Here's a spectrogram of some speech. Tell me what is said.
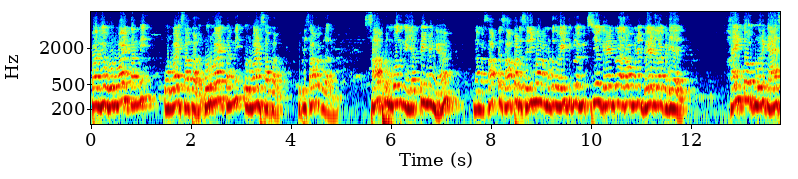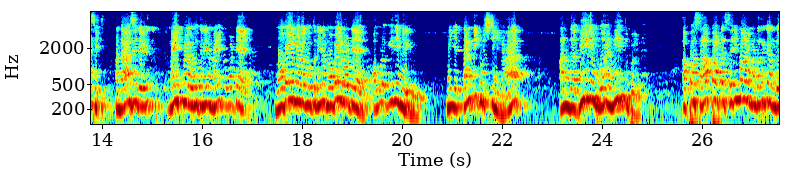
பாருங்க ஒரு வாய் தண்ணி ஒரு வாய் சாப்பாடு. ஒரு வாய் தண்ணி ஒரு வாய் சாப்பாடு. இப்படி சாப்பிடக்கூடாதுங்க சாப்பிடும் போதுங்க எப்பயுமேங்க நம்ம சாப்பிட்ட சாப்பாடு செரிமானம் பண்றது வயிற்றுக்குள்ள மிக்சியோ கிரைண்டரோ அரோமனை பிளேட் எல்லாம் கிடையாது. ஹைட்ரோக்ளோரிக் ஆசிட் அந்த ஆசிட் எடுத்து மைக் மேல ஊத்துனீங்கன்னா மைக் ஓட்டையாயிரும் மொபைல் மேல ஊத்துனீங்கன்னா மொபைல் ஓட்டையாயிரும் அவ்வளவு வீரியம் இருக்குது. நீங்க தண்ணி குடிச்சிட்டீங்கன்னா அந்த வீரியம் பூரா நீர்த்து போயிடும். அப்ப சாப்பாட்டை செரிமானம் பண்றதுக்கு அந்த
